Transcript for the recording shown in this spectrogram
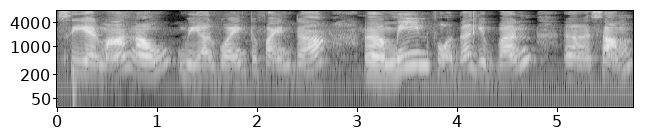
See here ma, now we are going to find the uh, mean for the given uh, sum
